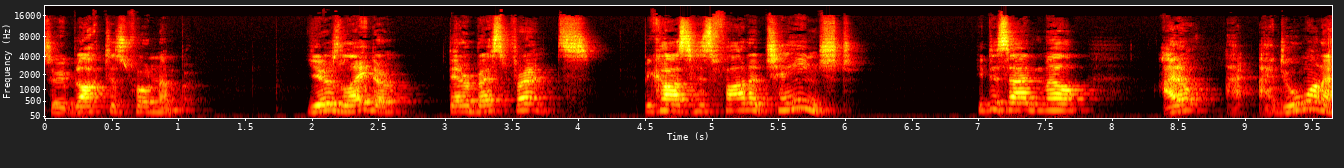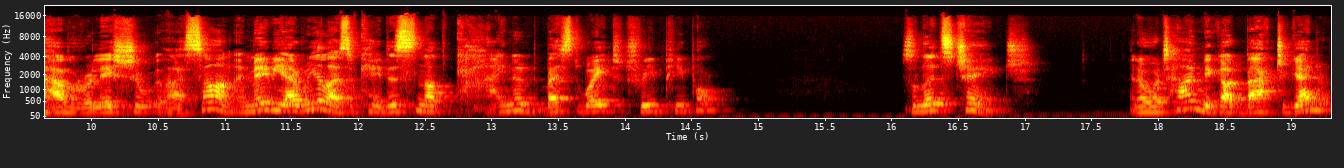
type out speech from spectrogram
So he blocked his phone number. Years later, they're best friends because his father changed. He decided, well, I don't, I, I do want to have a relationship with my son. And maybe I realize, okay, this is not kind of the best way to treat people. So let's change. And over time, they got back together.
